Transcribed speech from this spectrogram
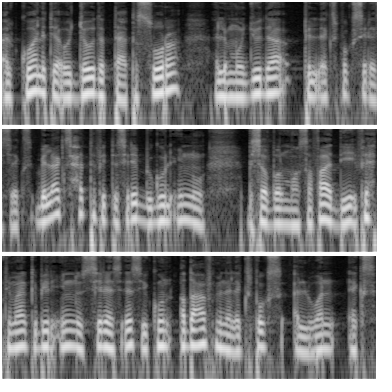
ال quality أو الجودة بتاعت الصورة اللي موجودة في الإكس بوكس سيريس إكس بالعكس حتى في التسريب بيقول إنه بسبب المواصفات دي في احتمال كبير إنه السيريس إس يكون أضعف من الإكس بوكس ال1 إكس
